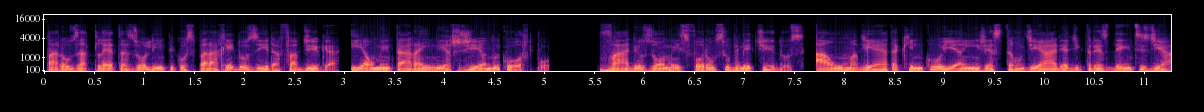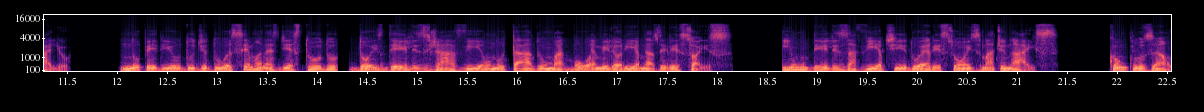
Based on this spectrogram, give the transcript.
para os atletas olímpicos para reduzir a fadiga e aumentar a energia no corpo. Vários homens foram submetidos a uma dieta que incluía a ingestão diária de três dentes de alho. No período de duas semanas de estudo, dois deles já haviam notado uma boa melhoria nas ereções. E um deles havia tido ereções matinais. Conclusão:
